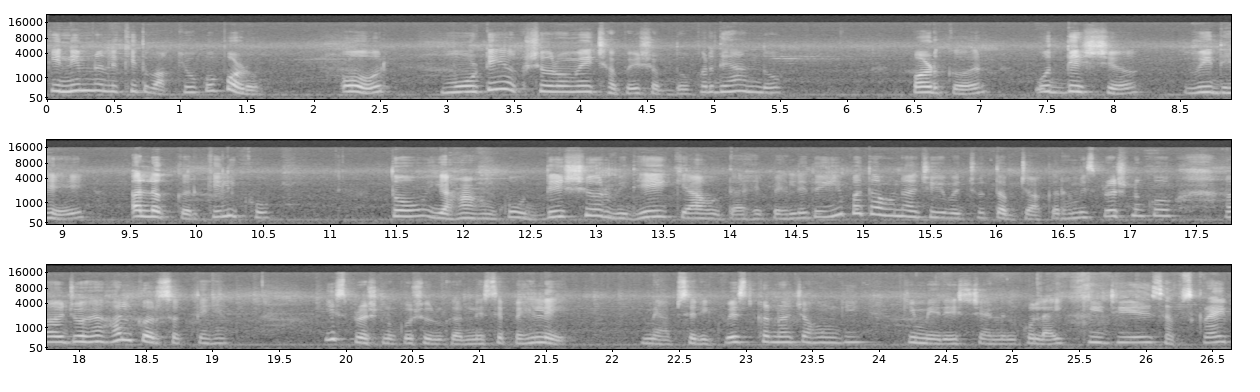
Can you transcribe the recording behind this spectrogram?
कि निम्नलिखित वाक्यों को पढ़ो और मोटे अक्षरों में छपे शब्दों पर ध्यान दो। पढ़कर उद्देश्य, विधेय अलग करके लिखो। तो यहाँ हमको उद्देश्य और विधेय क्या होता है? पहले तो ये पता होना चाहिए बच्चों, तब जाकर हम इस प्रश्न को जो है हल कर सकते हैं। इस प्रश्न को शुरू करने से पहले मैं आपसे रिक्वेस्ट करना चाहूँगी कि मेरे इस चैनल को लाइक कीजिए, सब्सक्राइब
